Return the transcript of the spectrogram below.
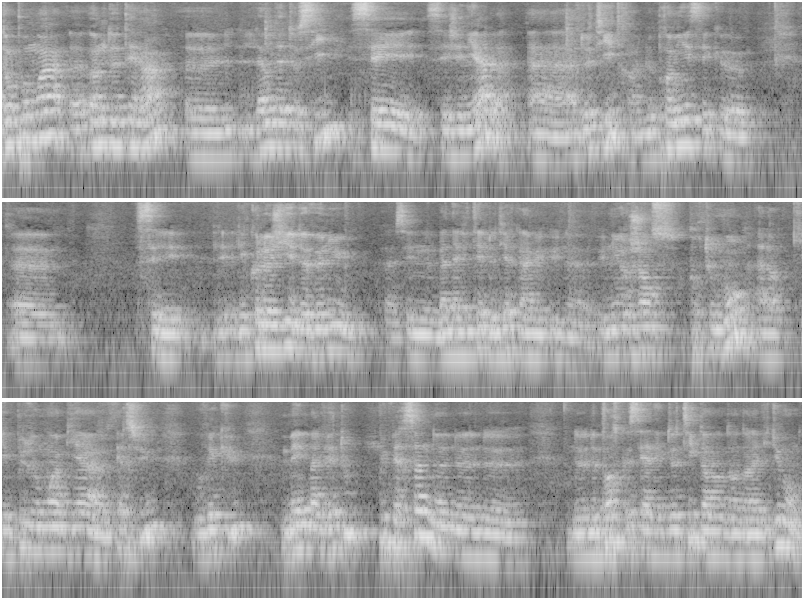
Donc pour moi, euh, homme de terrain, euh, Laudato aussi, c'est génial à, deux titres. Le premier, c'est que euh, l'écologie est devenue, euh, c'est une banalité de dire quand même, une, une, urgence pour tout le monde, alors qui est plus ou moins bien perçue ou vécue, mais malgré tout, plus personne ne, ne, ne, pense que c'est anecdotique dans, dans, la vie du monde.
